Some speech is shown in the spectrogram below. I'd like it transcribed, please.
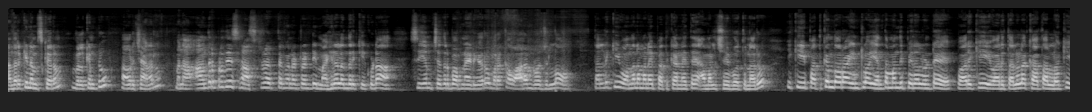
అందరికీ నమస్కారం. వెల్కమ్ టు అవర్ ఛానల్ మన ఆంధ్రప్రదేశ్ రాష్ట్ర వ్యాప్తంగా ఉన్నటువంటి మహిళలందరికీ కూడా సీఎం చంద్రబాబు నాయుడు గారు మరొక వారం రోజుల్లో తల్లికి వందనం అనే పథకాన్ని అయితే అమలు చేయబోతున్నారు. ఇక ఈ పథకం ద్వారా ఇంట్లో ఎంతమంది పిల్లలు ఉంటే వారికి వారి తల్లుల ఖాతాల్లోకి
